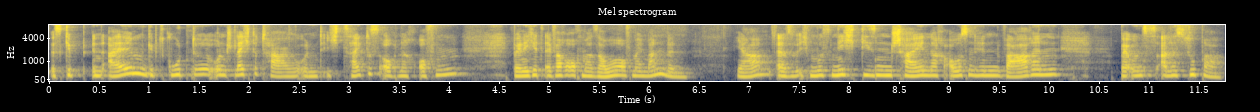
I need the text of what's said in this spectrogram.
es gibt in allem gibt's gute und schlechte Tage. Und ich zeige das auch nach offen, wenn ich jetzt einfach auch mal sauer auf meinen Mann bin. Ja, also ich muss nicht diesen Schein nach außen hin wahren. Bei uns ist alles super.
